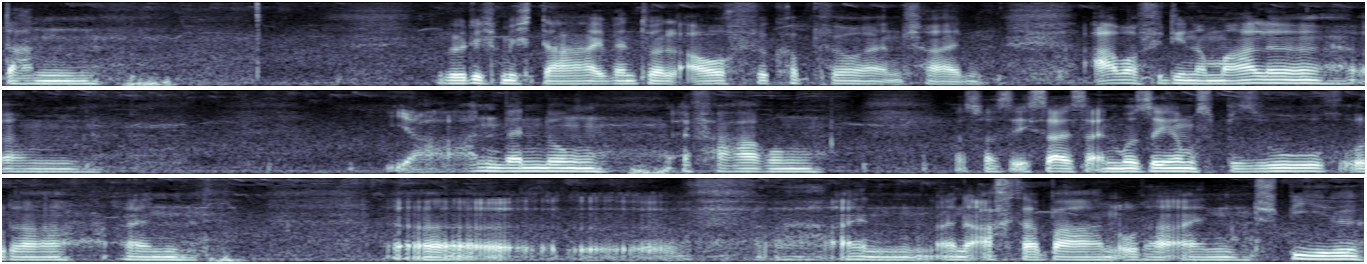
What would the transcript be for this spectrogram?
dann würde ich mich da eventuell auch für Kopfhörer entscheiden. Aber für die normale ähm, ja, Anwendung, Erfahrung, was weiß ich, sei es ein Museumsbesuch oder ein, äh, ein eine Achterbahn oder ein Spiel,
